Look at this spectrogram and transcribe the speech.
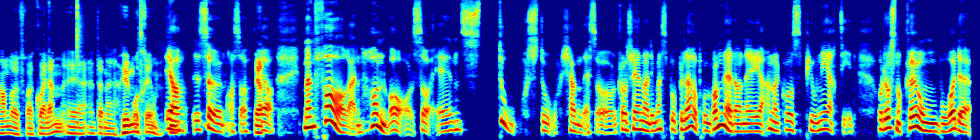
Han var jo fra KLM, denne humortrioen. Ja, sønnen, altså. Ja. ja. Men faren, han var altså en stor stor, stor kjendis, og kanskje en av de mest populære programlederne i NRKs pionertid. Og da snakker jeg om både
